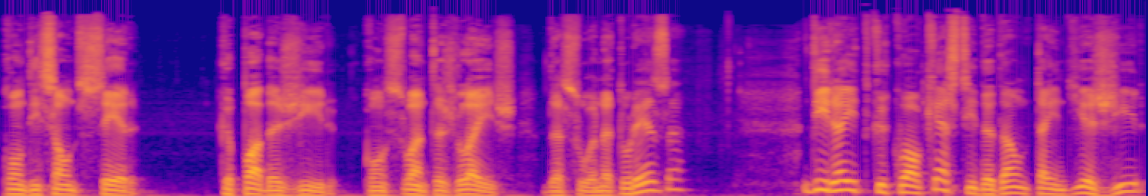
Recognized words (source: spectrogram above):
condição de ser que pode agir consoante as leis da sua natureza, direito que qualquer cidadão tem de agir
